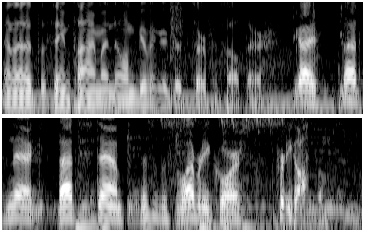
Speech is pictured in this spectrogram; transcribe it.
and then at the same time, I know I'm giving a good surface out there. Guys, that's Nick, that's Stimp. This is the celebrity course. Pretty awesome.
